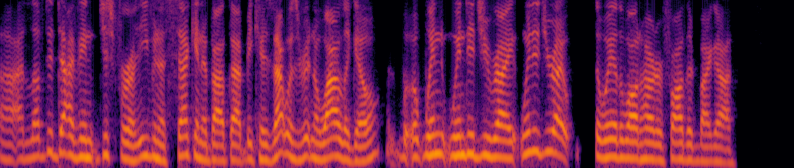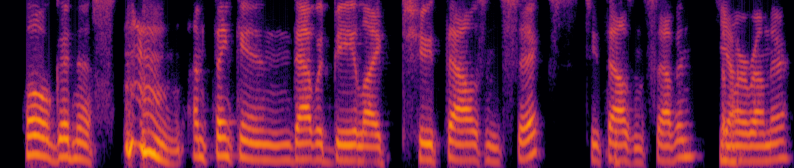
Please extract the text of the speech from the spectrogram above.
uh, I'd love to dive in just for even a second about that because that was written a while ago. When when did you write? When did you write "The Way of the Wild Heart" or "Fathered by God"? Oh goodness, I'm thinking that would be like 2006, 2007, somewhere yeah. around there.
